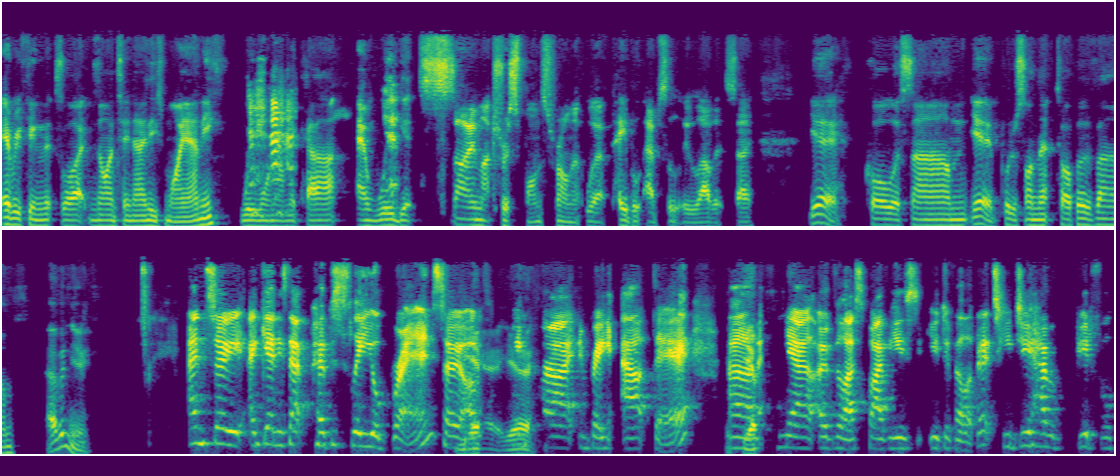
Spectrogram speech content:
everything that's like 1980s Miami, we want in the car, and we yeah. get so much response from it. Where people absolutely love it. So, yeah, call us. Um, yeah, put us on that type of um, avenue. And so again, is that purposely your brand? So yeah, yeah. right and bring it out there. Um, yep. Now, over the last five years, you developed it. So you do have a beautiful.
